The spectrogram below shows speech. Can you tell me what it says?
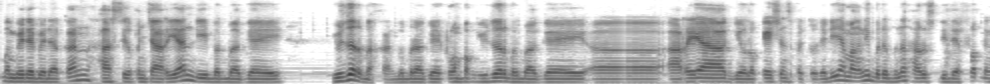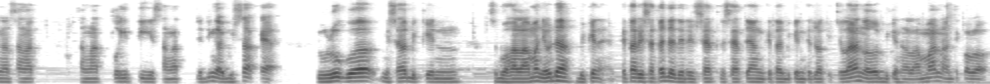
membeda-bedakan hasil pencarian di berbagai user bahkan berbagai kelompok user, berbagai uh, area, geolocation seperti itu. Jadi emang ini benar-benar harus di develop dengan sangat sangat teliti, sangat jadi nggak bisa kayak dulu gue misalnya bikin sebuah halaman ya udah bikin kita riset aja dari riset riset yang kita bikin kecil-kecilan lalu bikin halaman nanti kalau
